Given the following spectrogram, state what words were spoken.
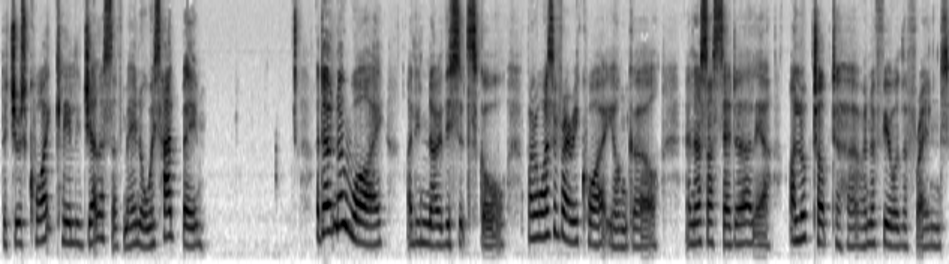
that she was quite clearly jealous of me and always had been. I don't know why I didn't know this at school, but I was a very quiet young girl, and as I said earlier, I looked up to her and a few other friends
